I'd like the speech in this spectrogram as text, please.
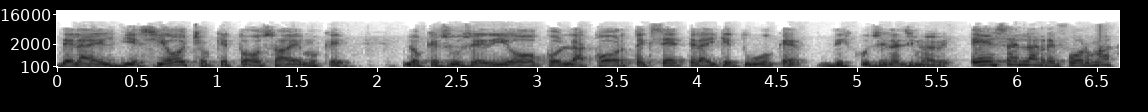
de la del 18, que todos sabemos que lo que sucedió con la Corte, etcétera, y que tuvo que discusión el 19. Esa es la reforma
